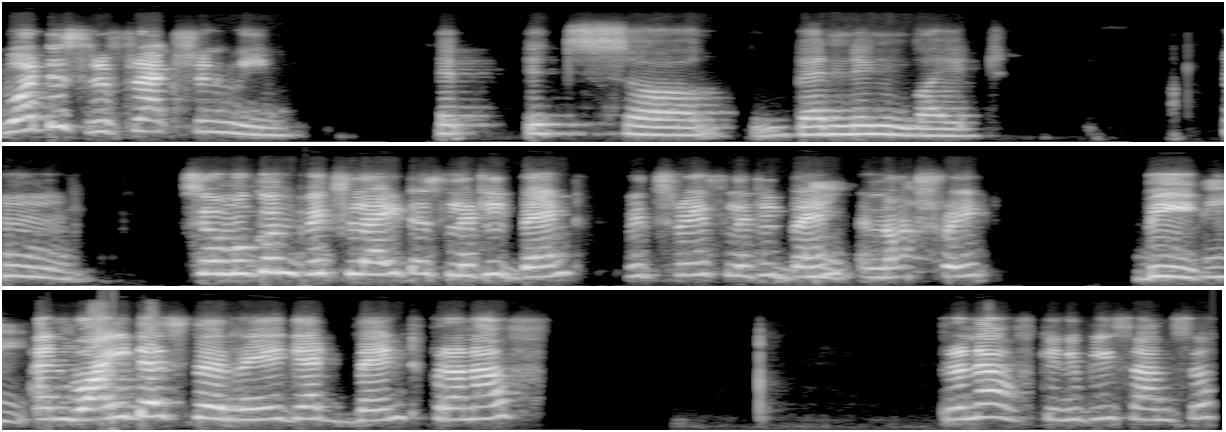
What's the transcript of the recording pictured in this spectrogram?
what does refraction mean? It it's uh bending light. Hmm. So Mukund, which light is little bent? Which ray is little bent and not straight? B. B. And why does the ray get bent, Pranav? Pranav, can you please answer?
